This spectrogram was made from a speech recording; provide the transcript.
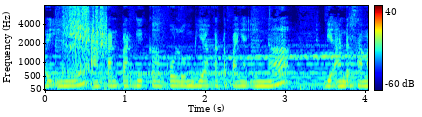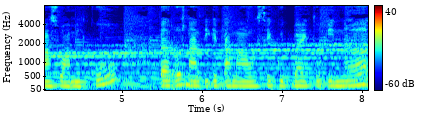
hari ini akan pergi ke Kolombia ke tempatnya Ine diantar sama suamiku. Terus nanti kita mau say goodbye to Ine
